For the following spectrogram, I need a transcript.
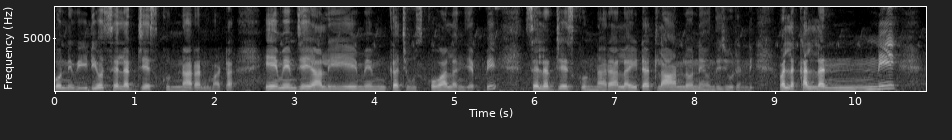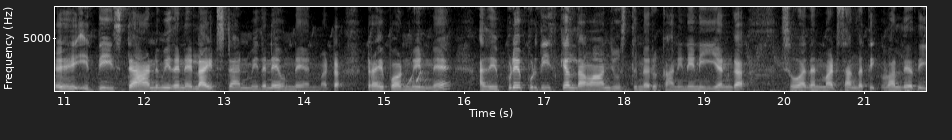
కొన్ని వీడియోస్ సెలెక్ట్ చేసుకున్నారనమాట ఏమేం చేయాలి ఏమేం ఇంకా చూసుకోవాలని చెప్పి సెలెక్ట్ చేసుకుంటున్నారు ఆ లైట్ అట్లా ఆన్లోనే ఉంది చూడండి. వాళ్ళ కళ్ళన్నీ ఇది స్టాండ్ మీదనే లైట్ స్టాండ్ మీదనే ఉన్నాయి అనమాట ట్రైపాడ్ మీదనే. అది ఎప్పుడెప్పుడు తీసుకెళ్దామా అని చూస్తున్నారు కానీ నేను ఇయ్యనుగా. సో అదనమాట సంగతి. వాళ్ళది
